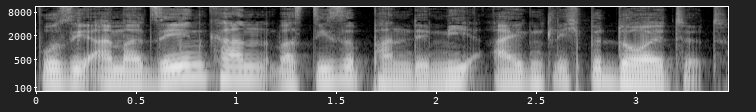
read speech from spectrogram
wo sie einmal sehen kann, was diese Pandemie eigentlich bedeutet.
